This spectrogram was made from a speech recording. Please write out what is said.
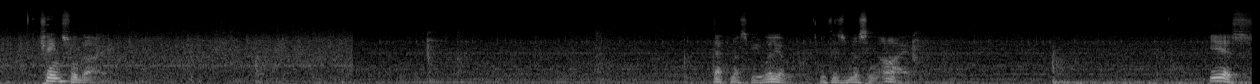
Chainsaw guy. That must be William with his missing eye. Yes,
